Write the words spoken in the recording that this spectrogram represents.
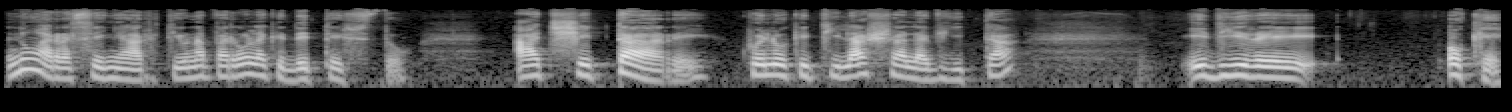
non a rassegnarti, una parola che detesto, a accettare quello che ti lascia la vita e dire ok,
